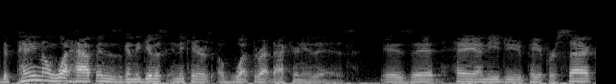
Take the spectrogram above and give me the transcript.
Depending on what happens is going to give us indicators of what threat actor it is. Is it, hey, I need you to pay for sex?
